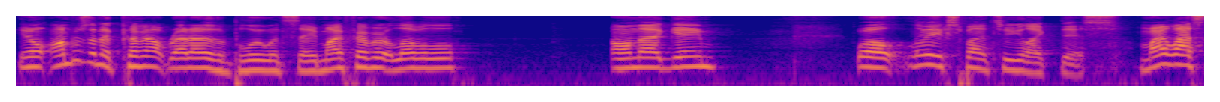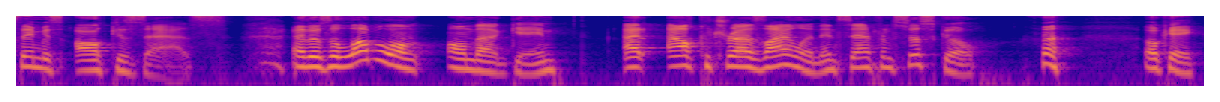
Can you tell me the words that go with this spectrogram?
You know, I'm just going to come out right out of the blue and say my favorite level on that game. Well, let me explain it to you like this. My last name is Alcazaz. And there's a level on, on that game at Alcatraz Island in San Francisco. okay,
